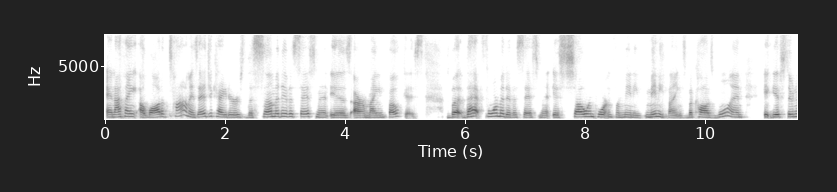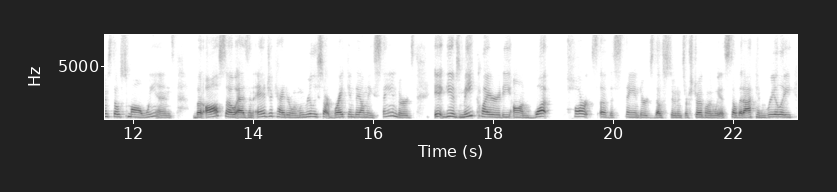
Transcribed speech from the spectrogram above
And I think a lot of time as educators, the summative assessment is our main focus. But that formative assessment is so important for many, many things because one, it gives students those small wins, but also as an educator, when we really start breaking down these standards, it gives me clarity on what parts of the standards those students are struggling with so that I can really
